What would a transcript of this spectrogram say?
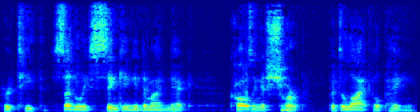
her teeth suddenly sinking into my neck, causing a sharp but delightful pain.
